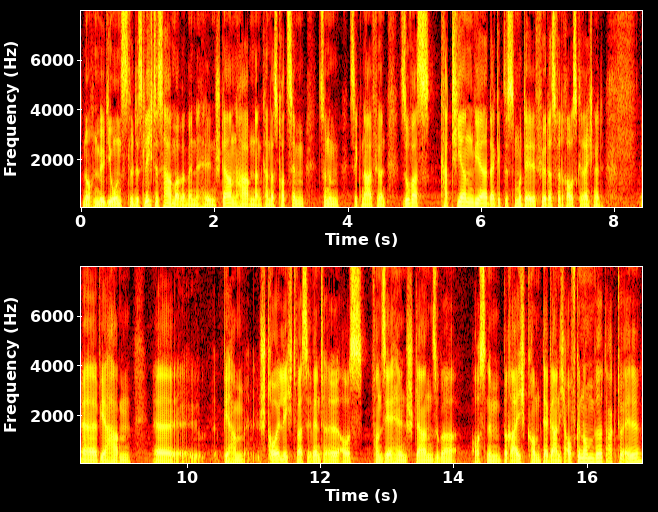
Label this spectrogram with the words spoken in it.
noch ein Millionstel des Lichtes haben, aber wenn wir einen hellen Stern haben, dann kann das trotzdem zu einem Signal führen. Sowas kartieren wir, da gibt es ein Modell für, das wird rausgerechnet. Äh, wir haben äh, wir haben Streulicht, was eventuell aus von sehr hellen Sternen sogar aus einem Bereich kommt, der gar nicht aufgenommen wird aktuell,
